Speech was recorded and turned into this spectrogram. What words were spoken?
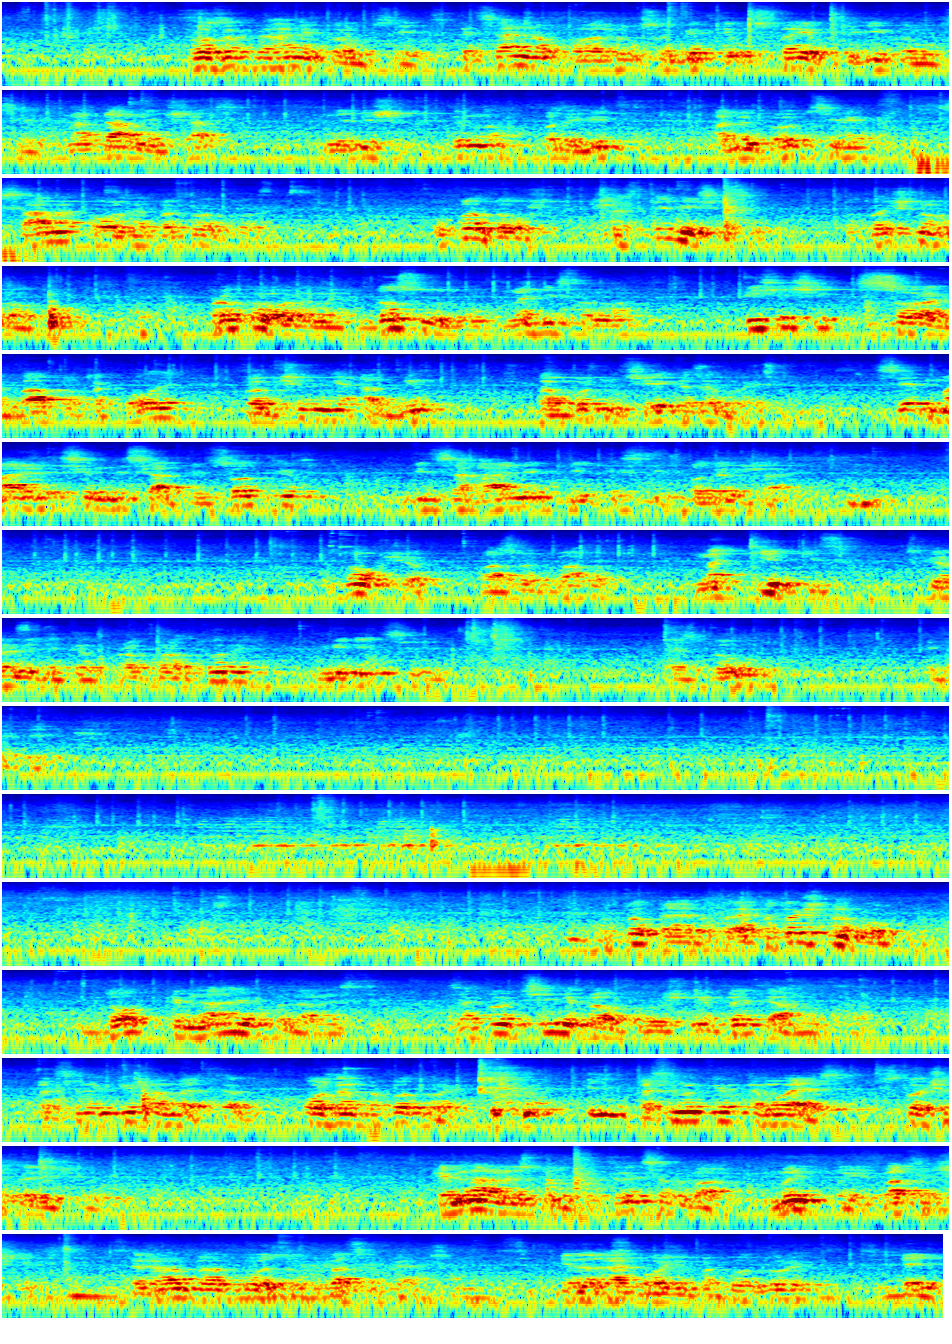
про запобігання корупції спеціально поважним суб'єктів у сфері протидії корупції на даний час найбільш ефективно подивіть адмінкорупціями саме органи прокуратури. Упродовж шести місяців поточного року прокурорами до суду надіслано 1042 протоколи про вчинення адмінправопорушень цієї категорії. Це майже 70% від загальної кількості по державі. Знову що вас увагу на кількість співробітників прокуратури, міліції, СБУ і таке інше. Е, Поточного року до кримінальної відповідальності за корупційні правопорушення притягнуто працівників органів прокуратури, працівників МВС 104 чоловік, кримінальної служби 32, митної 26, державного розвитку 25 і на органів прокуратури 9.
